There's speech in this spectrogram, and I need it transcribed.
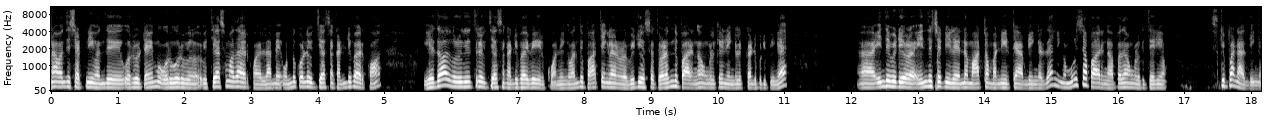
நான் வந்து சட்னி வந்து ஒரு டைம் ஒரு ஒரு வித்தியாசமாக தான் இருக்கும் எல்லாமே. ஒன்றுக்கு ஒன்று வித்தியாசம் கண்டிப்பாக இருக்கும். ஏதாவது ஒரு விதத்தில் வித்தியாசம் கண்டிப்பாகவே இருக்கும். நீங்கள் வந்து பார்த்தீங்களா? என்னோடய வீடியோஸை தொடர்ந்து பாருங்கள் உங்களுக்கே நீங்களுக்கு கண்டுபிடிப்பீங்க. இந்த வீடியோவில் இந்த சட்னியில் என்ன மாற்றம் பண்ணியிருக்கேன் அப்படிங்கிறத நீங்கள் முழுசாக பாருங்கள் அப்போ தான் உங்களுக்கு தெரியும். ஸ்கிப் பண்ணாதீங்க.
